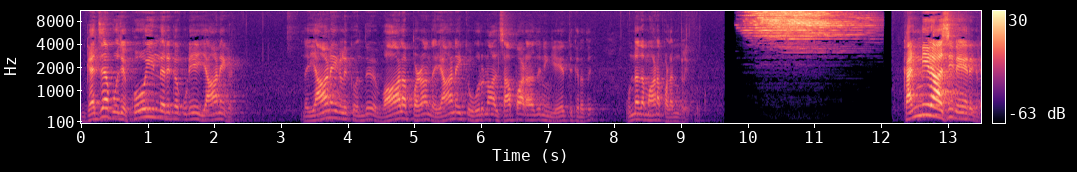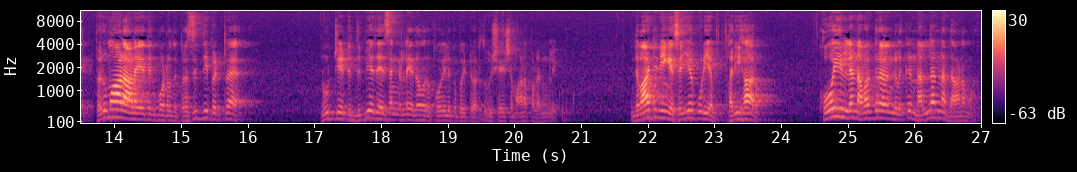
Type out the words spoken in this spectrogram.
கஜ பூஜை கோயிலில் இருக்கக்கூடிய யானைகள். இந்த யானைகளுக்கு வந்து வாழைப்பழம் அந்த யானைக்கு ஒரு நாள் சாப்பாடாவது நீங்கள் ஏற்றுக்கிறது உன்னதமான பலன்களை கொடுக்கும். கன்னிராசி நேயர்கள் பெருமாள் ஆலயத்துக்கு போடுறது பிரசித்தி பெற்ற நூற்றி எட்டு திவ்ய தேசங்களில் ஏதோ ஒரு கோயிலுக்கு போயிட்டு வர்றது விசேஷமான பலன்களை கொடுக்கும். இந்த வாட்டி நீங்கள் செய்யக்கூடிய பரிகாரம் கோயிலில் நவக்கிரகங்களுக்கு நல்லெண்ணெய் தானம் கொடுக்கும்.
